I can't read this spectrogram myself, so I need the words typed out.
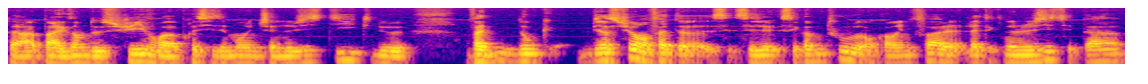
par, exemple, de suivre précisément une chaîne logistique. De... donc, bien sûr, en fait, c'est comme tout. Encore une fois, la technologie, c'est pas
